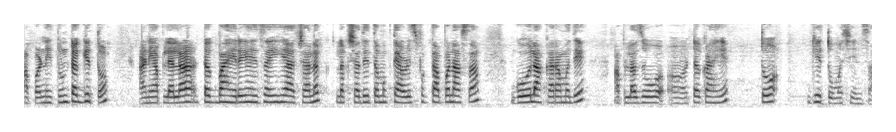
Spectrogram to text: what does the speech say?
आपण इथून टक घेतो आणि आपल्याला टक बाहेर घ्यायचा आहे हे अचानक लक्षात येतं. मग त्यावेळेस फक्त आपण असा गोल आकारामध्ये आपला जो टक आहे तो घेतो मशीनचा.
